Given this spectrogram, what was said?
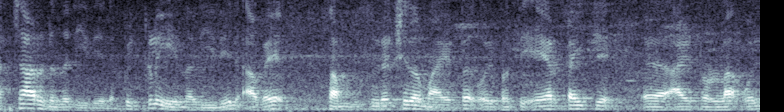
അച്ചാറിടുന്ന രീതിയിൽ പിക്കിൾ ചെയ്യുന്ന രീതിയിൽ അവയെ സം സുരക്ഷിതമായിട്ട് ഒരു പ്രത്യേക എയർ ടൈറ്റ് ആയിട്ടുള്ള ഒരു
